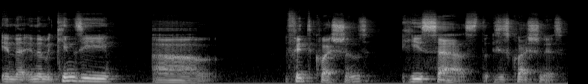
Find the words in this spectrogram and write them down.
in the in the McKinsey uh, fit questions, he says his question is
